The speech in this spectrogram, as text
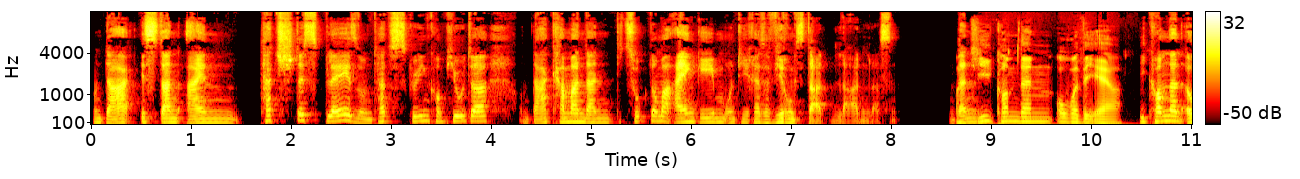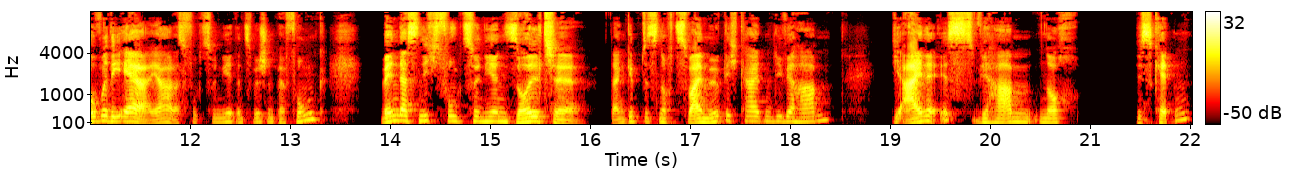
Und da ist dann ein Touch-Display, so ein Touchscreen-Computer, und da kann man dann die Zugnummer eingeben und die Reservierungsdaten laden lassen. Und Und dann, die kommen dann over the air. die kommen dann over the air, ja, das funktioniert inzwischen per Funk. Wenn das nicht funktionieren sollte, dann gibt es noch zwei Möglichkeiten, die wir haben. Die eine ist, wir haben noch Disketten.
